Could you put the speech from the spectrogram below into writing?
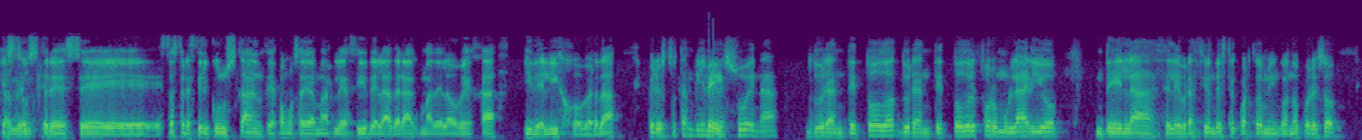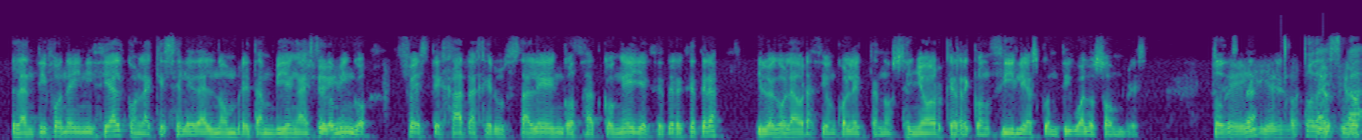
estos tres, eh, estas tres circunstancias, vamos a llamarle así, de la dragma de la oveja y del hijo, ¿verdad? Pero esto también resuena durante todo, durante todo el formulario de la celebración de este cuarto domingo, ¿no? Por eso la antífona inicial con la que se le da el nombre también a este domingo, festejad a Jerusalén, gozad con ella, etcétera, etcétera, y luego la oración colecta, ¿no? Señor, que reconcilias contigo a los hombres. Toda esta, y toda esta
